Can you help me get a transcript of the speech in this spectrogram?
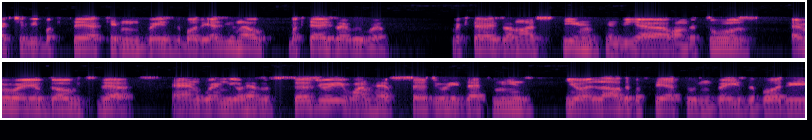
actually bacteria can invade the body. As you know, bacteria is everywhere. Bacteria is on our skin, in the air, on the tools. Everywhere you go, it's there. And when you have a surgery, one has surgery, that means you allow the bacteria to invade the body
